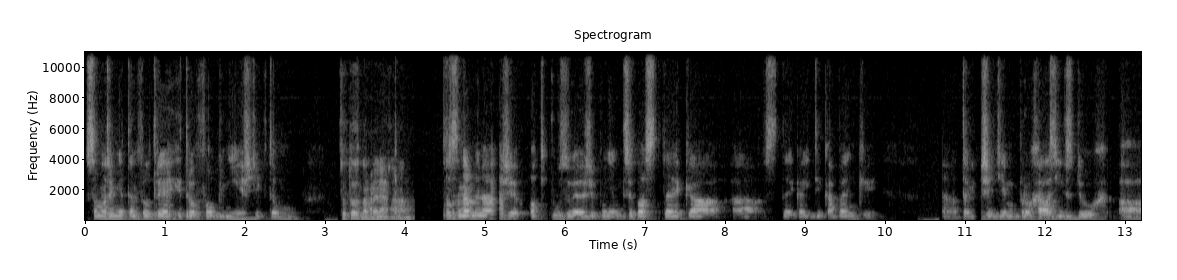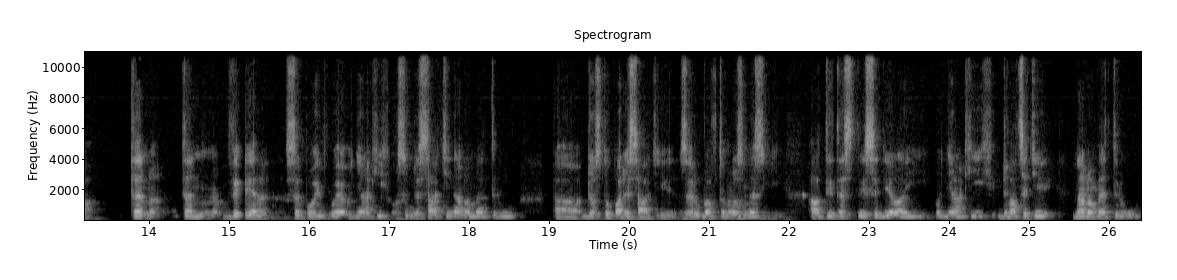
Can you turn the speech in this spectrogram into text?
samozřejmě ten filtr je hydrofobní ještě k tomu. Co to znamená? To znamená, že odpuzuje, že po něm třeba stéká a stékají ty kapenky, takže tím prochází vzduch a ten, ten vir se pohybuje od nějakých 80 nanometrů do 150, zhruba v tom rozmezí. A ty testy se dělají od nějakých 20 nanometrů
